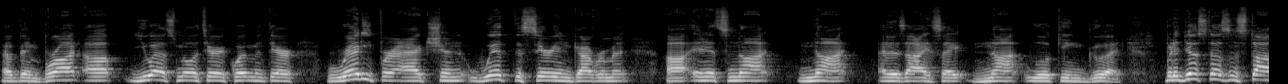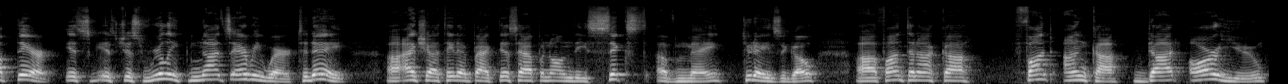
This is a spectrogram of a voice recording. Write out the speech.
have been brought up, U.S. military equipment there ready for action with the Syrian government, uh, and it's not, not, as I say, not looking good. But it just doesn't stop there. It's, it's just really nuts everywhere. Today, uh, actually, I take that back. This happened on the 6th of May, two days ago. Uh, Fontanaka, fontanka.ru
